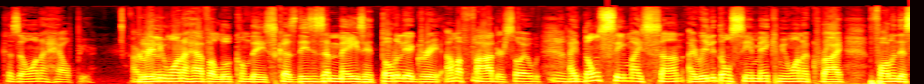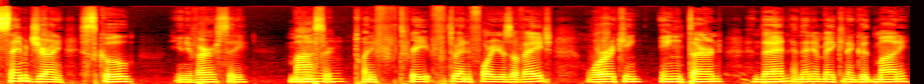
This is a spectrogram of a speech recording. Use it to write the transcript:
because i want to help you I really want to have a look on this because this is amazing. Totally agree. I'm a mm. father, so I, mm. I don't see my son. I really don't see him making me want to cry. Following the same journey: school, university, master, mm. 23, 24 years of age, working, intern, and then and then you're making a good money,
